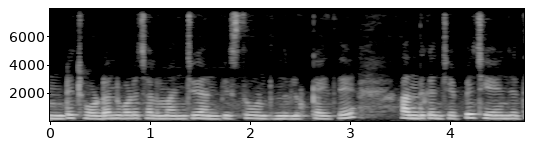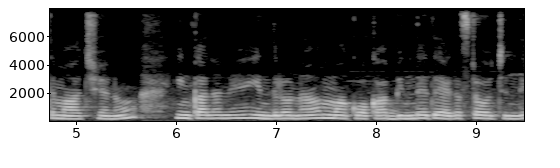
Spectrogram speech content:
ఉంటే చూడడానికి కూడా చాలా మంచిగా అనిపిస్తూ ఉంటుంది లుక్ అయితే. అందుకని చెప్పి చేంజ్ అయితే మార్చాను. ఇంకా అలానే ఇందులోన మాకు ఒక బిందె అయితే ఎగస్ట్రా వచ్చింది.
